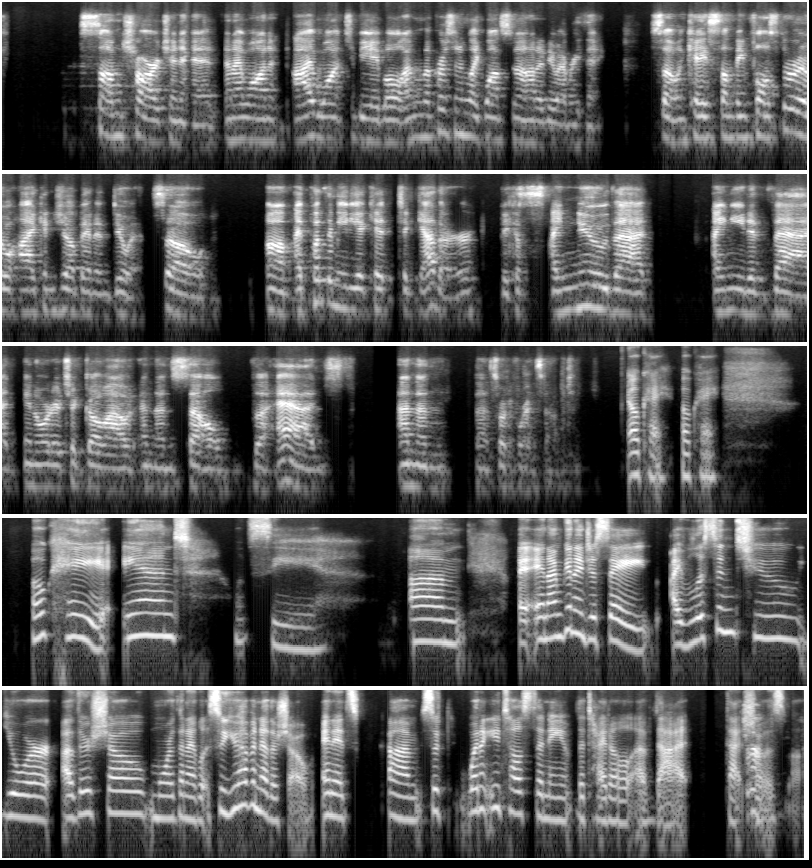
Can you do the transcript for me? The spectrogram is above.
some charge in it and I want I want to be able I'm a person who like wants to know how to do everything. So in case something falls through, I can jump in and do it. So um, I put the media kit together because I knew that I needed that in order to go out and then sell the ads. And then that's sort of where it stopped. Okay. Okay. Okay. And let's see. Um, and I'm going to just say I've listened to your other show more than I've so you have another show and it's um so why don't you tell us the name the title of that that sure. show as well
